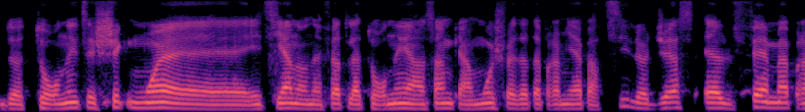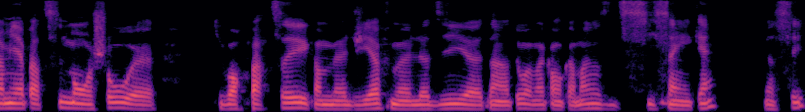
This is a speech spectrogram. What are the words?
de tournée? Tu sais, je sais que moi, Étienne, on a fait la tournée ensemble quand moi, je faisais ta première partie. Là, Jess, elle fait ma première partie de mon show qui va repartir, comme JF me l'a dit tantôt avant qu'on commence, d'ici cinq ans. Merci.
